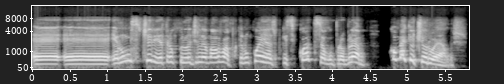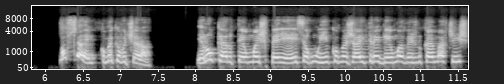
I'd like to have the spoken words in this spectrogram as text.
é, é, eu não me sentiria tranquila de levá-las lá, porque eu não conheço. Porque se acontecer algum problema, como é que eu tiro elas? Não sei. Como é que eu vou tirar? Eu não quero ter uma experiência ruim como eu já entreguei uma vez no Caio Martins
